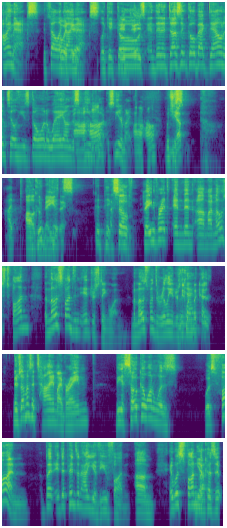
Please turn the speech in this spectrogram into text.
I IMAX. It felt like Oh, it did. IMAX. Like it goes and then it doesn't go back down until he's going away on the Uh-huh. bi- speeder bike, uh-huh which Yep. is I Oh, good amazing. picks. Good picks. So favorite, and then uh, my most fun. The most fun's an interesting one. The most fun's a really interesting one because there's almost a tie in my brain. The Ahsoka one was was fun, but it depends on how you view fun. Um, it was fun Yeah. because it,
